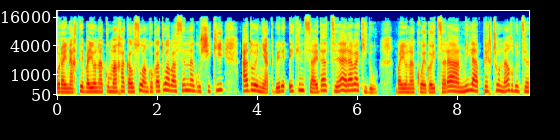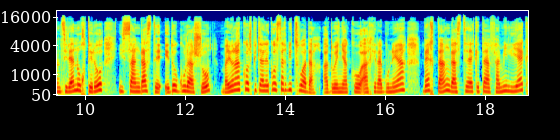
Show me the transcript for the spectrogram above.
Orain arte Baionako majak auzoan kokatua bazen nagusiki adoenak bere ekintza edatzea erabaki du. Baionako egoitzara mila pertsona horbiltzen ziren urtero izan gazte edo guraso, Baionako ospitaleko zerbitzua da. Adoenako ahiragunea, bertan gazteak eta familiek,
